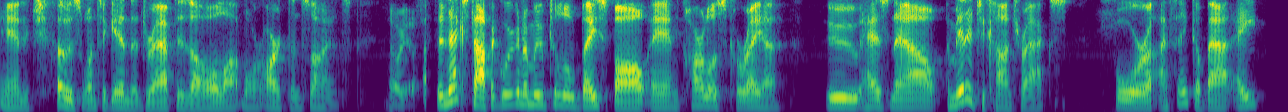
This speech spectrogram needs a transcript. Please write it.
and it shows once again the draft is a whole lot more art than science. Oh yes. The next topic we're going to move to a little baseball and Carlos Correa who has now committed to contracts for I think about eight,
